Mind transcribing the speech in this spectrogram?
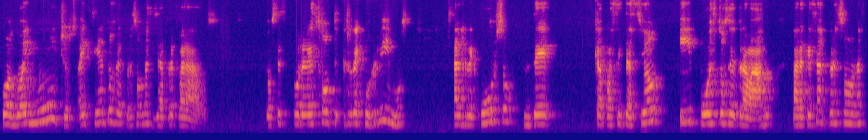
cuando hay muchos, hay cientos de personas ya preparados. Entonces, por eso recurrimos al recurso de capacitación y puestos de trabajo para que esas personas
